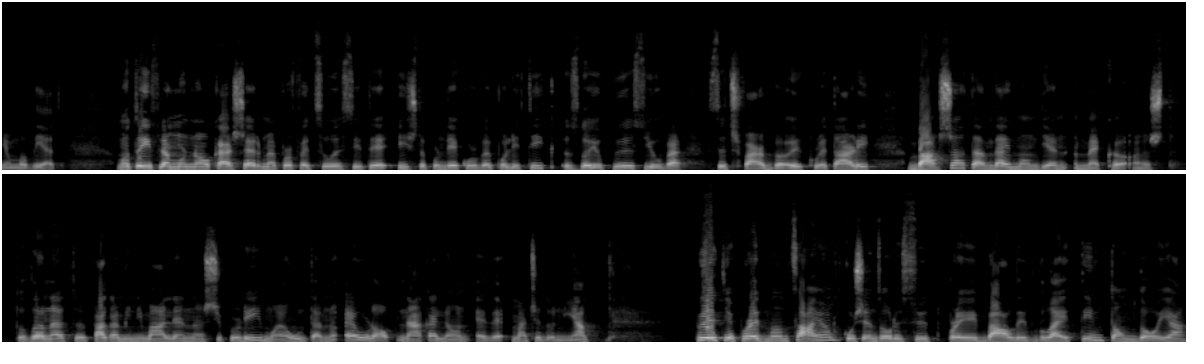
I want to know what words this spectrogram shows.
njëmbëdhjetë. Më tej Flamur Noka sherr me përfaqësuesit e ish të përndjekurve politikë, s'do ju pyes juve se çfarë bëj kryetari Basha ta ndajë mendjen me kë është. Të dhënat paga minimale në Shqipëri, më e ulëta në Europë, na kalon edhe Maqedonia. Pyetje për Edmond Cajon, Kush e nxorri sytë prej ballit vëllait tim, Tom Doja,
